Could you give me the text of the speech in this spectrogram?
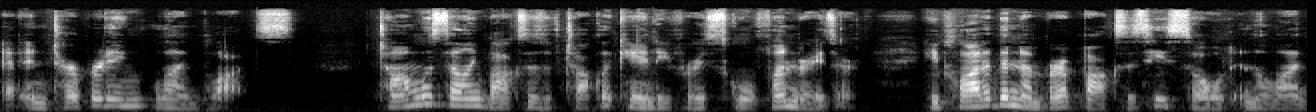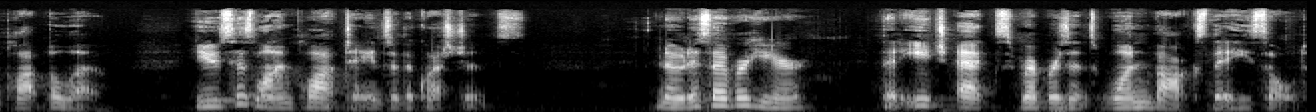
at interpreting line plots. Tom was selling boxes of chocolate candy for his school fundraiser. He plotted the number of boxes he sold in the line plot below. Use his line plot to answer the questions. Notice over here that each X represents one box that he sold.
